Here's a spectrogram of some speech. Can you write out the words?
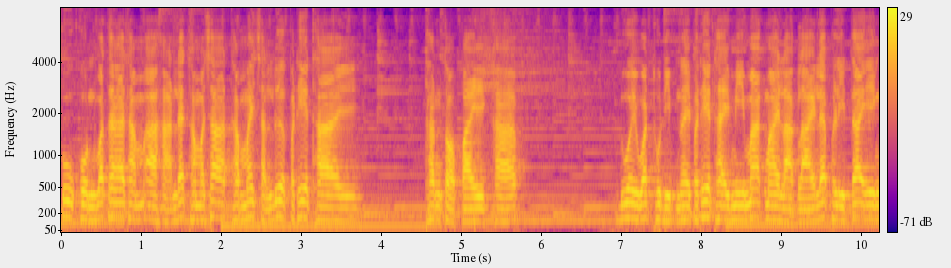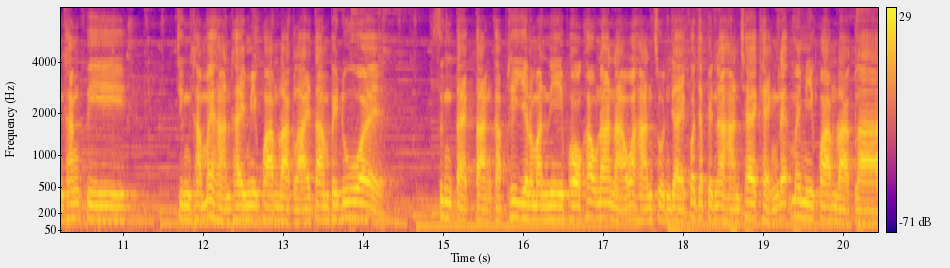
ผู้คนวัฒนธรรมอาหารและธรรมชาติทำให้ฉันเลือกประเทศไทย ท่านต่อไปครับ ด้วยวัตถุดิบในประเทศไทยมีมากมายหลากหลาย และผลิตได้เองทั้งปี จึงทำให้อาหารไทยมีความหลากหลายตามไปด้วย ซึ่งแตกต่างกับที่เยอรมนีพอเข้าหน้าหนาวอาหารส่วนใหญ่ก็จะเป็นอาหารแช่แข็งและไม่มีความหลากหลา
